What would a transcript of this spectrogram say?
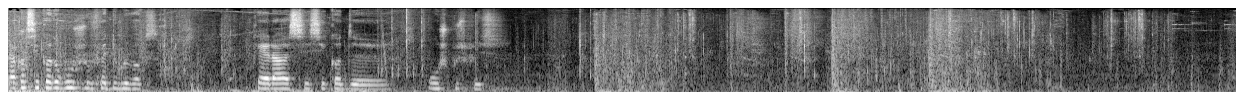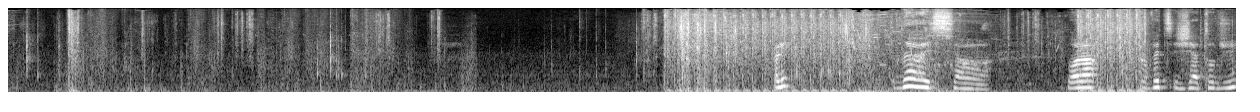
Là, quand c'est code rouge, vous faites double box. Ok, là, c'est code euh, rouge plus plus. Nice Voilà. En fait, j'ai attendu.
